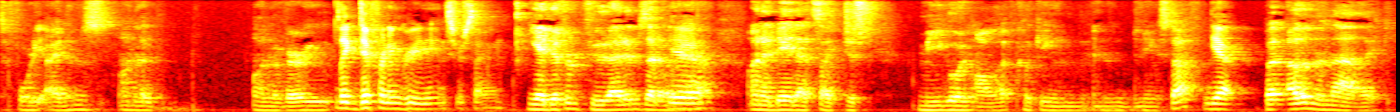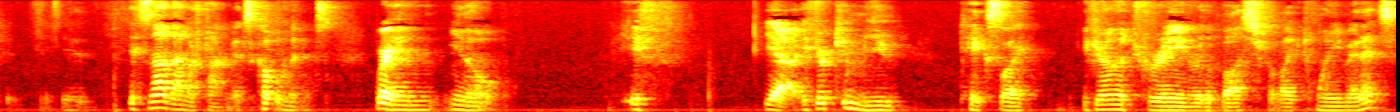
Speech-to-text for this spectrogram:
to forty items on a on a very Like different ingredients, you're saying. yeah different food items that I Yeah. have on a day that's like just me going all out cooking and doing stuff. Yeah. But other than that, like it, it's not that much time. It's a couple minutes. Right. And you know, if yeah, if your commute takes like if you're on the train or the bus for like twenty minutes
